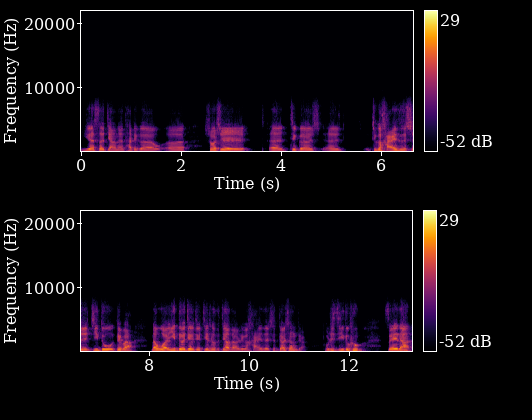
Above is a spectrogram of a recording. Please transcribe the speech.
约瑟讲的，他这个呃说是呃这个呃这个孩子是基督，对吧？那我一得救就接受的教导，这个孩子是得胜者，不是基督。所以呢，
